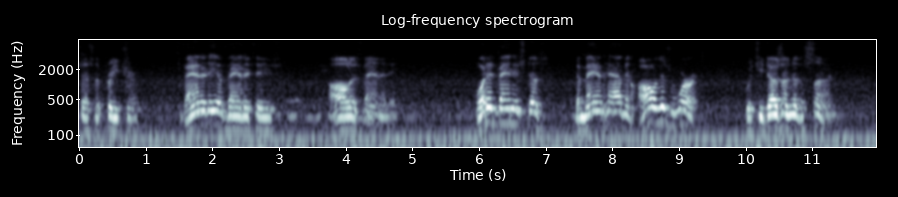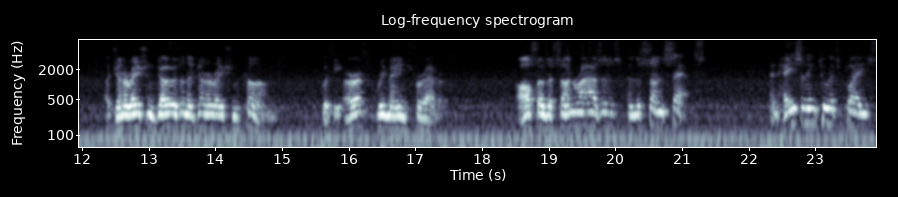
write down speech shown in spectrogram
says the preacher. Vanity of vanities, all is vanity. What advantage does the man have in all of his work which he does under the sun? A generation goes and a generation comes, but the earth remains forever. Also the sun rises and the sun sets, and hastening to its place,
